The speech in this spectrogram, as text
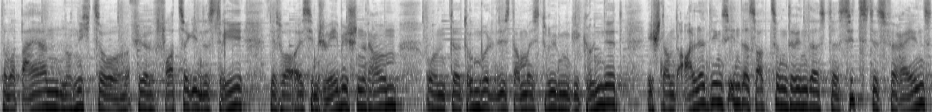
da war Bayern noch nicht so für Fahrzeugindustrie. Das war alles im schwäbischen Raum und äh, darum wurde das damals drüben gegründet. Es stand allerdings in der Satzung drin, dass der Sitz des Vereins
